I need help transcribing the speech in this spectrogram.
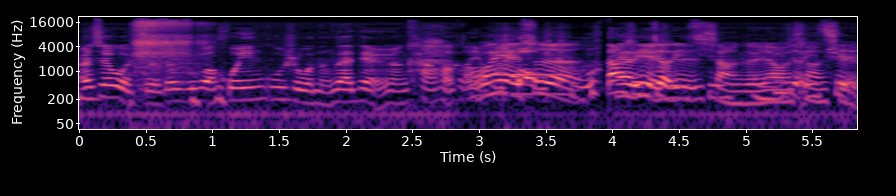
而且我觉得，如果婚姻故事我能在电影院看的话，可能我 也是。当时也是想着要上去。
